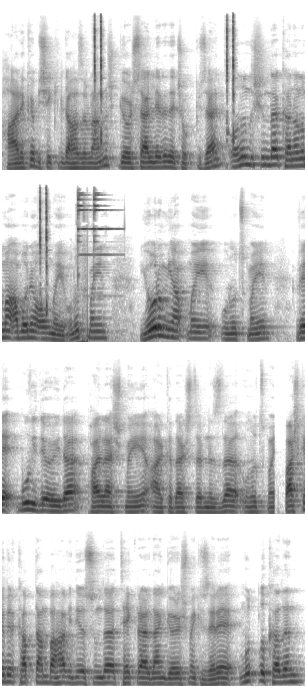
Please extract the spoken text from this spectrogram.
Harika bir şekilde hazırlanmış. Görselleri de çok güzel. Onun dışında kanalıma abone olmayı unutmayın. Yorum yapmayı unutmayın. Ve bu videoyu da paylaşmayı arkadaşlarınızla unutmayın. Başka bir Kaptan Baha videosunda tekrardan görüşmek üzere. Mutlu kalın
